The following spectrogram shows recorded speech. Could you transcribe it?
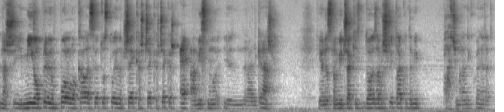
naš, i mi opremimo pola lokala, sve to stoji da čekaš, čekaš, čekaš, e, a mi smo radnike našli. I onda smo mi čak i do, završili tako da mi plaćamo radnike koje ne rade.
